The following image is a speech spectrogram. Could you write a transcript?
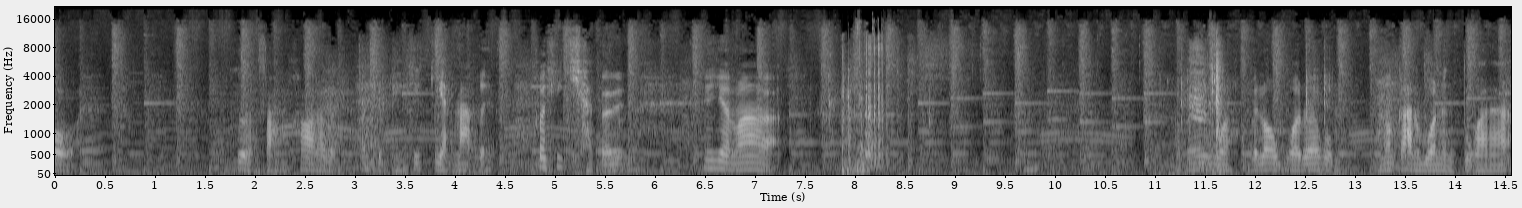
ก่อนเพื่อฟาร์มข้าวเราแบบต้องเก็บเองขี้เกียจมากเลยเพื่อขี้เกียจเลยขี้เกียจมากอะ ให้วัวไปล่อวัวด้วยครับผมผมต้องการวัวหนึ่งตัวนะฮะ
